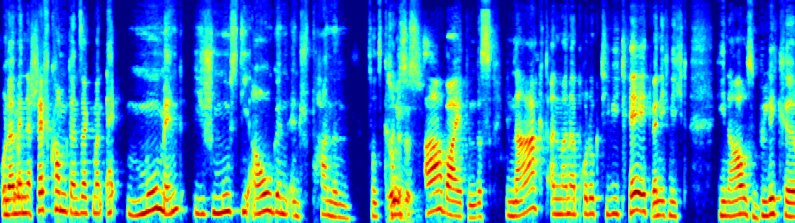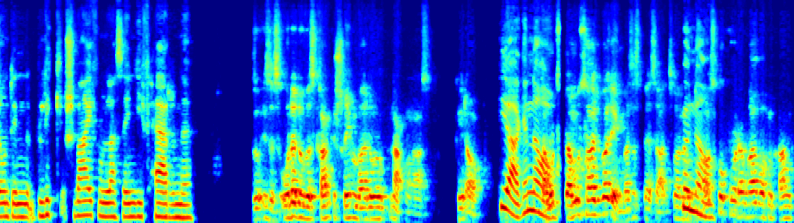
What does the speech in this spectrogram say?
Und dann, ja. wenn der Chef kommt, dann sagt man, hey, Moment, ich muss die Augen entspannen. Sonst kann so ich arbeiten. Das nagt an meiner Produktivität, wenn ich nicht hinausblicke und den Blick schweifen lasse in die Ferne. So ist es. Oder du wirst krank geschrieben, weil du Nacken hast. Geht auch. Ja, genau. Da, da musst du halt überlegen, was ist besser? Zwei Minuten genau. ausgucken oder drei Wochen krank?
